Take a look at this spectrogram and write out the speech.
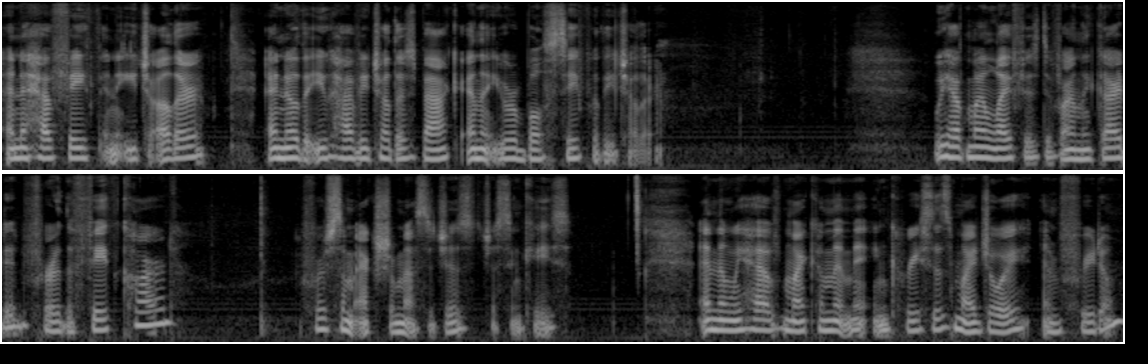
and to have faith in each other and know that you have each other's back and that you are both safe with each other. We have My Life is Divinely Guided for the Faith card for some extra messages just in case. And then we have My Commitment Increases My Joy and Freedom.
